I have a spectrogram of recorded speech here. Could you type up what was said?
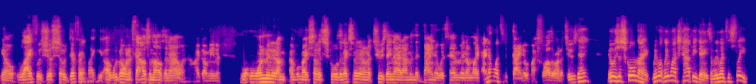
you know, life was just so different. Like, oh, we're going a thousand miles an hour. Like, I mean, one minute I'm, I'm, with my son at school, the next minute on a Tuesday night I'm in the diner with him, and I'm like, I never went to the diner with my father on a Tuesday. It was a school night. We went, we watched Happy Days and we went to sleep.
